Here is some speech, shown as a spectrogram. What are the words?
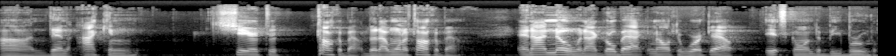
uh, than I can share to talk about, that I want to talk about. And I know when I go back and all to work out, it's going to be brutal.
